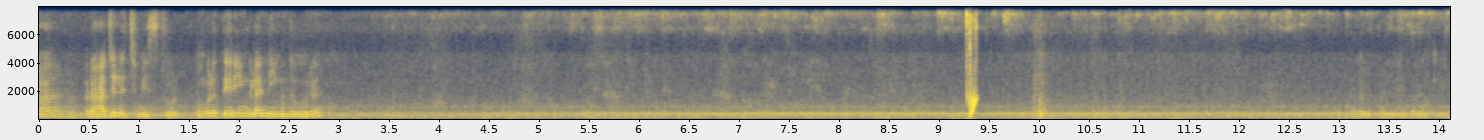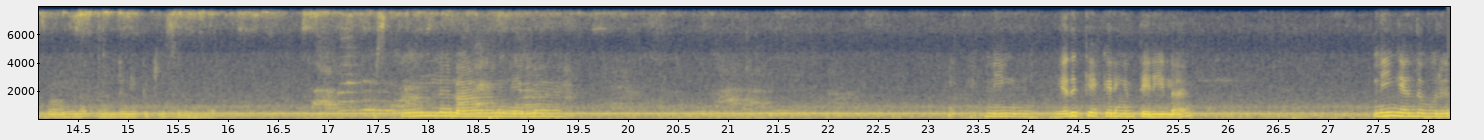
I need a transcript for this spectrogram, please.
ரா ராஜலட்சுமி ஸ்கூல் உங்களுக்கு தெரியுங்களா? நீங்கள் இந்த ஊர் உங்கள் பள்ளி வாழ்க்கையில் வாங்கின தண்டனை பற்றி சொல்லுங்கள் ஸ்கூலில் நான் என்ன நீங்கள் எது கேட்குறீங்கன்னு தெரியல. நீங்கள் எந்த ஊர்?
